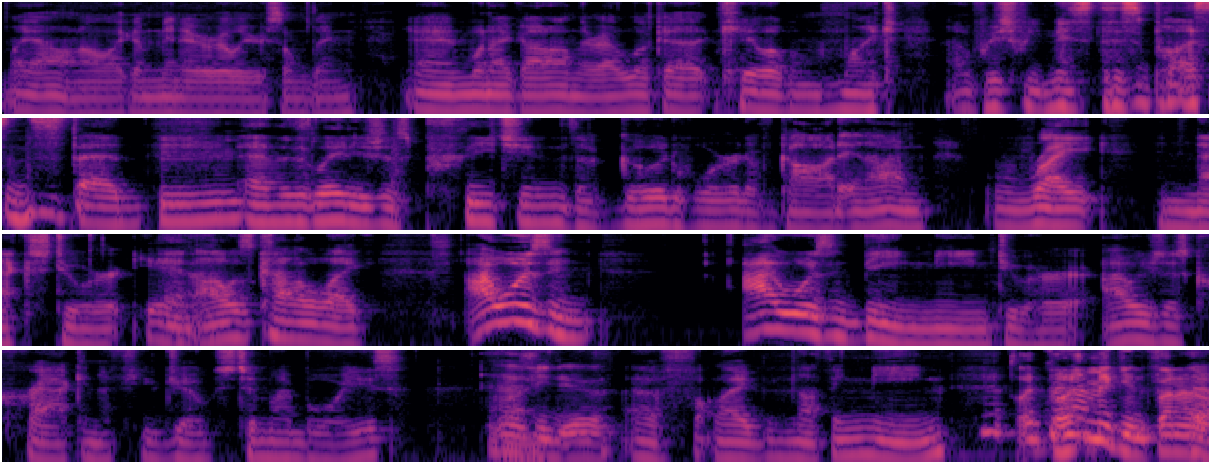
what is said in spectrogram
like I don't know like a minute early or something. And when I got on there, I look at Caleb. And I'm like, I wish we missed this bus instead. Mhm. And this lady's just preaching the good word of God, and I'm right next to her. And I was kind of like, I wasn't, I wasn't being mean to her. I was just cracking a few jokes to my boys, As you do. uh, like nothing mean. Like we're not making fun of Yeah,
